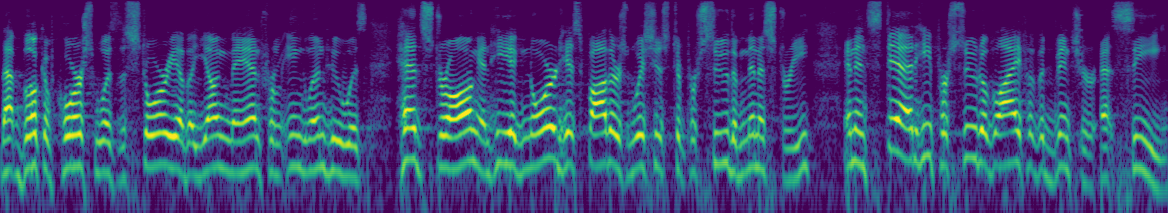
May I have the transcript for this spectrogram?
That book, of course, was the story of a young man from England who was headstrong and he ignored his father's wishes to pursue the ministry, and instead he pursued a life of adventure at sea.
